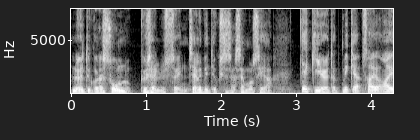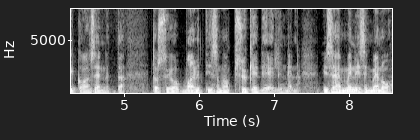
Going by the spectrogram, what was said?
löytyykö ne sun kyselyssä selvityksessä semmoisia tekijöitä, että mikä sai aikaan sen, että tuossa jo mainittiin sana psykedeellinen, niin sehän menisi meno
